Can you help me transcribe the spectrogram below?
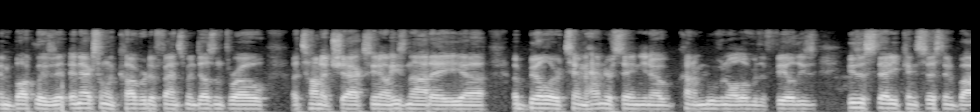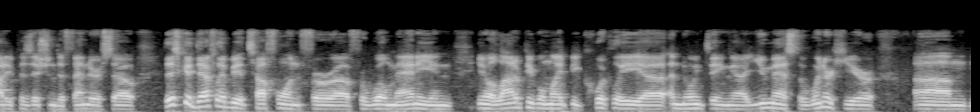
and Buckley's an excellent cover defenseman. Doesn't throw a ton of checks. You know, he's not a uh, a Bill or Tim Henderson. You know, kind of moving all over the field. He's he's a steady, consistent body position defender. So this could definitely be a tough one for uh, for Will Manny. And you know, a lot of people might be quickly uh, anointing uh, UMass the winner here um,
